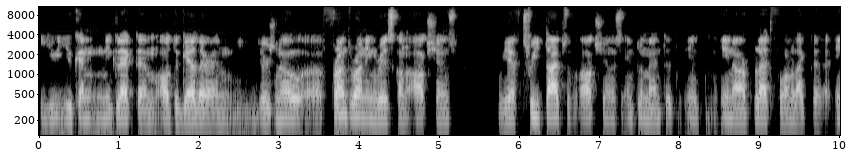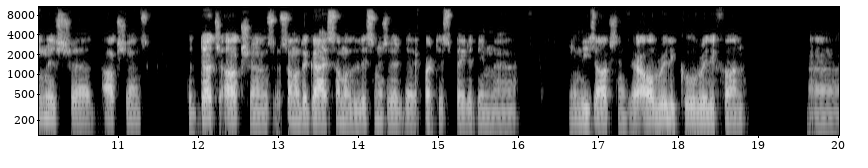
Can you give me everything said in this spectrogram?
you, you can neglect them altogether and there's no uh, front running risk on auctions. We have three types of auctions implemented in, in our platform, like the English uh, auctions, the Dutch auctions. Some of the guys, some of the listeners that have participated in uh, in these auctions, they're all really cool, really fun. Uh,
